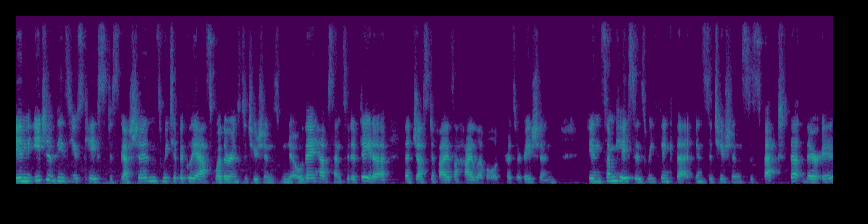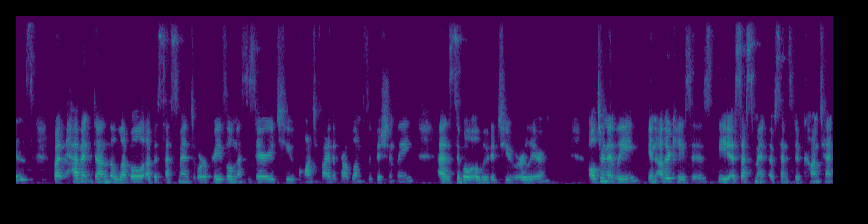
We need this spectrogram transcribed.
In each of these use case discussions, we typically ask whether institutions know they have sensitive data that justifies a high level of preservation. In some cases, we think that institutions suspect that there is, but haven't done the level of assessment or appraisal necessary to quantify the problem sufficiently, as Sybil alluded to earlier. Alternately, in other cases, the assessment of sensitive content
